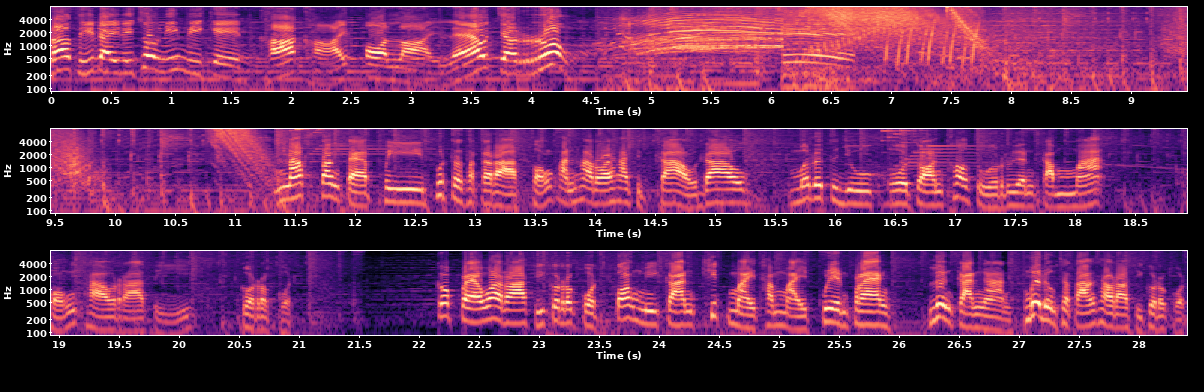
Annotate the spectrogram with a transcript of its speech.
ราศีใดในช่วงนี้มีเกณฑ์ค้าขายออนไลน์แล้วจะรุ่งเอ๊ะนับตั้งแต่ปีพุทธศักราช 2559 ดาวมฤตยูโคจรเข้าสู่เรือนกรรมะของชาวราศีกรกฎ ก็แปลว่าราศีกรกฎต้องมีการคิดใหม่ทำใหม่เปลี่ยนแปลงเรื่องการงาน เมื่อดวงชะตาของชาวราศีกรกฎ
